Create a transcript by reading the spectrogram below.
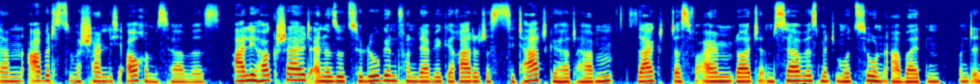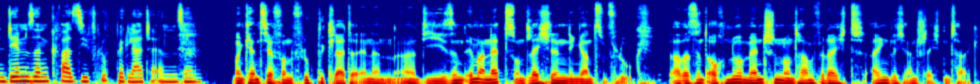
Dann arbeitest du wahrscheinlich auch im Service. Ali Hochschild, eine Soziologin, von der wir gerade das Zitat gehört haben, sagt, dass vor allem Leute im Service mit Emotionen arbeiten und in dem Sinn quasi FlugbegleiterInnen sind. Man kennt es ja von FlugbegleiterInnen. Äh, die sind immer nett und lächeln den ganzen Flug. Aber sind auch nur Menschen und haben vielleicht eigentlich einen schlechten Tag.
